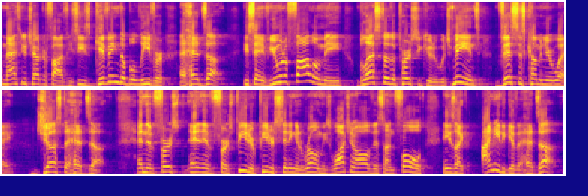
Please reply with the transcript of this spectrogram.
Matthew chapter 5, he's giving the believer a heads up. He's saying, if you want to follow me, blessed are the persecuted, which means this is coming your way. Just a heads up. And then first, and in First Peter, Peter's sitting in Rome. He's watching all of this unfold. And he's like, I need to give a heads up.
